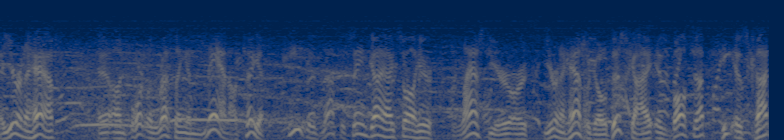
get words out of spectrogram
a year and a half uh, on Portland Wrestling. And man, I'll tell you, he is not the same guy I saw here last year or a year and a half ago. This guy is bulked up. He is cut.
